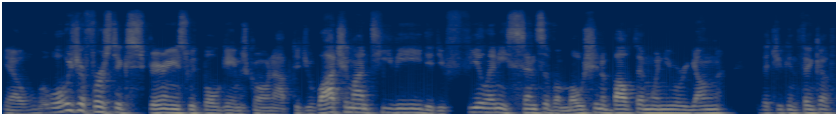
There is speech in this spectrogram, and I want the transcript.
You know, what was your first experience with bowl games growing up? Did you watch them on TV? Did you feel any sense of emotion about them when you were young? That you can think of?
